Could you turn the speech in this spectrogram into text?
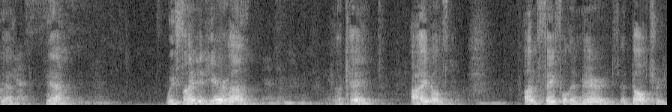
Oh, Yeah? yes. Yeah? We find it here, huh? Mm-hmm. Okay? Idols, unfaithful in marriage, adultery,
